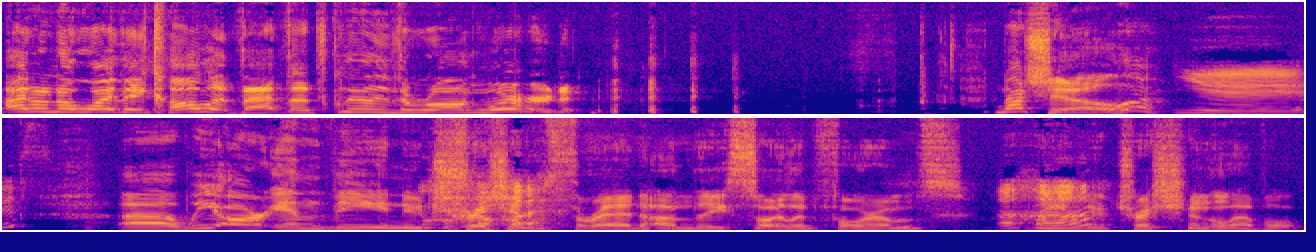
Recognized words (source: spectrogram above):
I don't know why they call it that. That's clearly the wrong word. Nutshell. Yes. Uh, we are in the nutrition thread on the Soylent forums, Uh-huh. the nutrition level.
